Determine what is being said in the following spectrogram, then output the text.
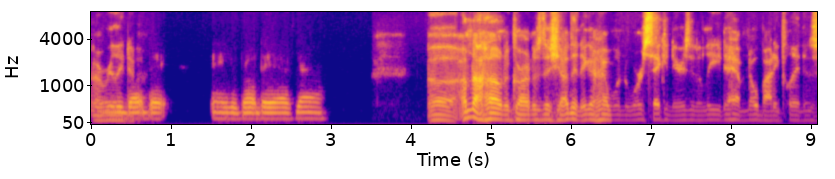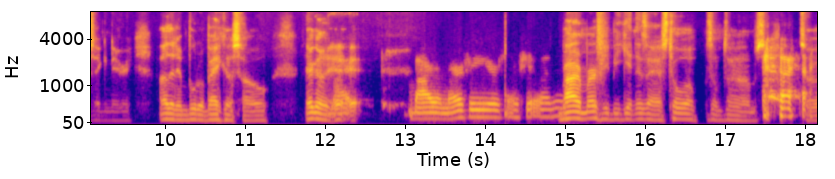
I really do. And you brought their ass down. Uh, I'm not high on the Cardinals this year. I think they're gonna have one of the worst secondaries in the league. They have nobody playing in the secondary other than Budda Baker, so they're gonna. Byron, Byron Murphy or some shit like that. Byron Murphy be getting his ass tore up sometimes. so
